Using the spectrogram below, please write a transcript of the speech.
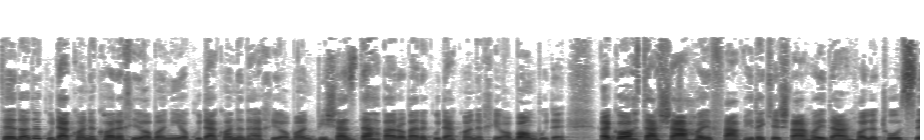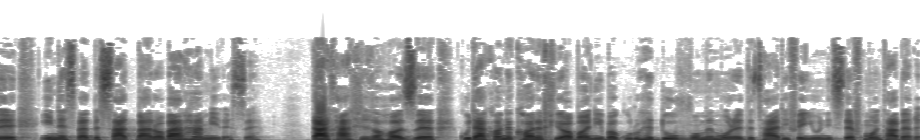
تعداد کودکان کار خیابانی یا کودکان در خیابان بیش از ده برابر کودکان خیابان بوده و گاه در شهرهای فقیر کشورهای در حال توسعه این نسبت به صد برابر هم می‌رسه. در تحقیق حاضر کودکان کار خیابانی با گروه دوم مورد تعریف یونیسف منطبقه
